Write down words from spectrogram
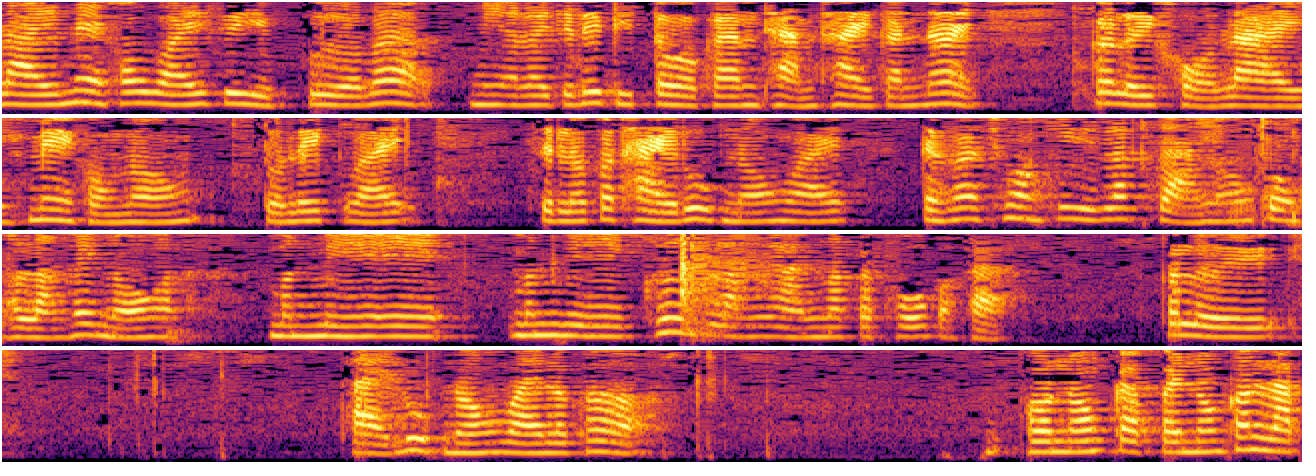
ไลน์แม่เขาไว้สิเผื่อว่ามีอะไรจะได้ติดต่อกันถามไทยกันได้ ก็เลยขอไลน์แม่ของน้องตัวเล็กไว้ เสร็จแล้วก็ถ่ายรูปน้องไว้ แต่ว่าช่วงที่รักษาน้องทรงพลังให้น้องอะ มันมีมันมีคลื่นพลังงานมากระทบอะค่ะ ก็เลย ถ่ายรูปน้องไว้แล้วก็ พอน้องกลับไปน้องก็หลับ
